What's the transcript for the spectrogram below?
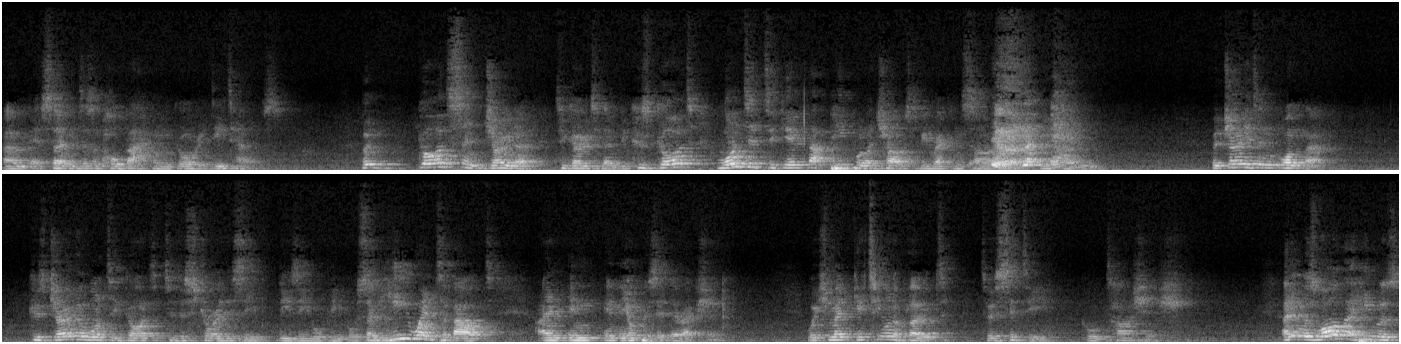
um, it certainly doesn't hold back on the gory details. But God sent Jonah to go to them because God wanted to give that people a chance to be reconciled with him. But Jonah didn't want that. Because Jonah wanted God to destroy this, these evil people. So he went about in, in, in the opposite direction, which meant getting on a boat to a city called Tarshish. And it was while that he was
